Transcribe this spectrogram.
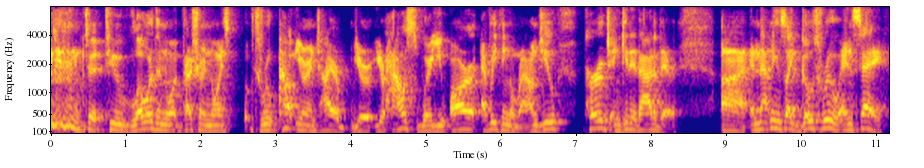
to, to lower the noise, pressure and noise throughout your entire your your house where you are, everything around you. Purge and get it out of there. Uh, and that means like go through and say,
